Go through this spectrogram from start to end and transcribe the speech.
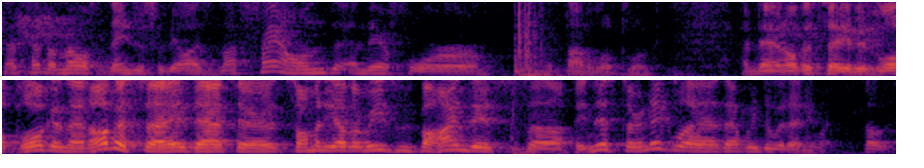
that type of melech is dangerous for the eyes, is not found, and therefore it's not a low plug. And then others say it is a low plug, and then others say that there are so many other reasons behind this, uh, pinister and igla, that we do it anyway. So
